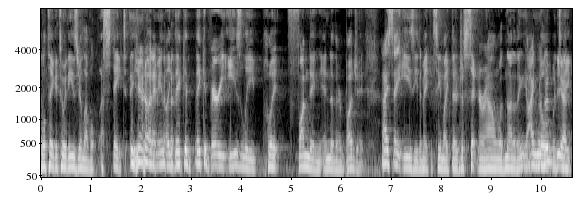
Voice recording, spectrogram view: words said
we'll take it to an easier level. A state, you know what I mean? Like they could they could very easily put funding into their budget, and I say easy to make it seem like they're just sitting around with none of the. I know it would Yeah. take.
